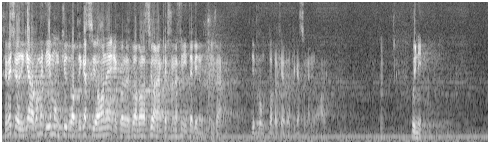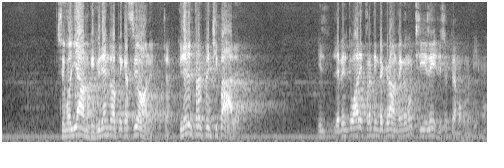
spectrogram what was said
Se invece lo dichiaro come daemon, chiudo l'applicazione e quella elaborazione, anche se non è finita, viene uccisa di brutto perché l'applicazione muore. Quindi, se vogliamo che chiudendo l'applicazione, cioè chiudendo il thread principale, gli eventuali thread in background vengono uccisi, li settiamo come daemon.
